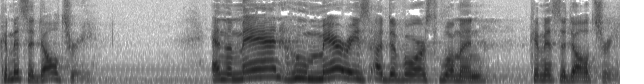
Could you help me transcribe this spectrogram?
commits adultery. And the man who marries a divorced woman commits adultery.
